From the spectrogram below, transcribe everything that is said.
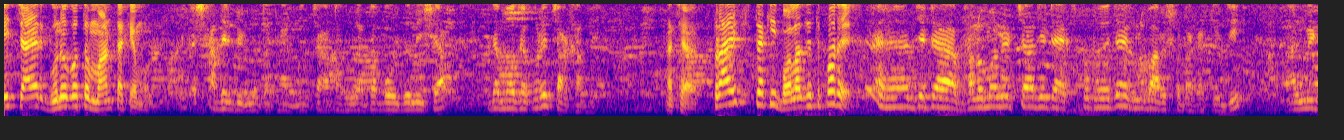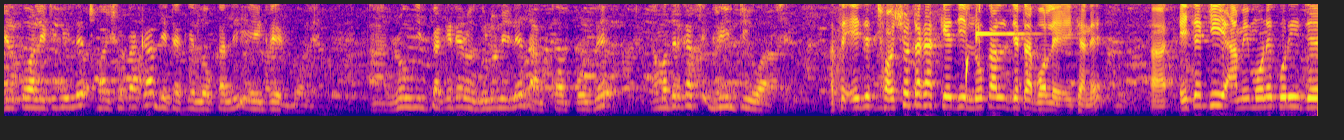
এই চায়ের গুণগত মানটা কেমন? এটা স্বাদের ভিন্নতা থাকবে। চাটা হলো একটা বৈধ নিশা। এটা মজা করে চা খাবে। আচ্ছা প্রাইসটা কি বলা যেতে পারে? হ্যাঁ যেটা ভালো মানের চা যেটা এক্সপোর্ট হয়ে যায় এগুলো বারোশো টাকা কেজি। আর মিডল কোয়ালিটি নিলে ছয়শো টাকা যেটাকে লোকালি এ গ্রেড বলে। আর রঙিন প্যাকেটের ওইগুলো নিলে দাম কম পড়বে। আমাদের কাছে গ্রিন টিও আছে। আচ্ছা এই যে ছয়শো টাকা কেজি লোকাল যেটা বলে এখানে এটা কি আমি মনে করি যে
